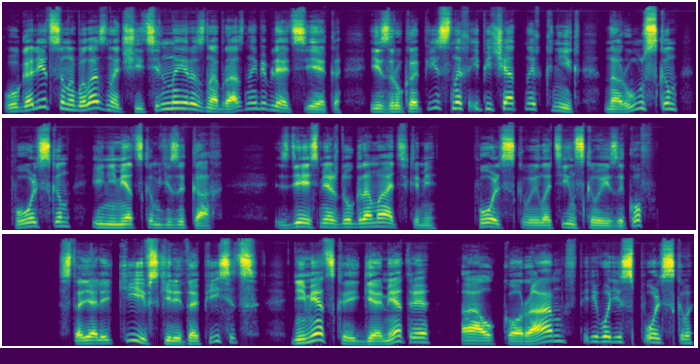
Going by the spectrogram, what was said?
У Голицына была значительная и разнообразная библиотека из рукописных и печатных книг на русском, польском и немецком языках, Здесь между грамматиками польского и латинского языков стояли киевский летописец, немецкая геометрия, Ал-Коран в переводе с польского,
